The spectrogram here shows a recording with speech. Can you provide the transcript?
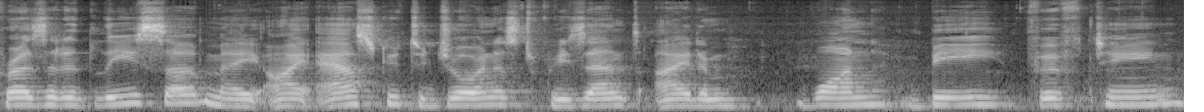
President Lisa, may I ask you to join us to present item 1B15?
